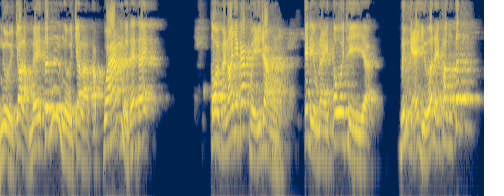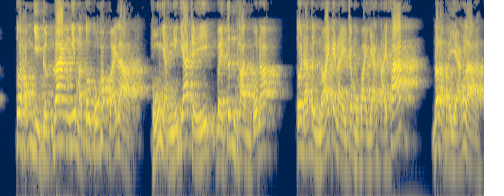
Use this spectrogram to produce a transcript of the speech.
Người cho là mê tín, người cho là tập quán, người thế thế tôi phải nói với các vị rằng, cái điều này tôi thì à, đứng kẻ giữa để phân tích. Tôi không gì cực đoan, nhưng mà tôi cũng không phải là phủ nhận những giá trị về tinh thần của nó. Tôi đã từng nói cái này trong một bài giảng tại pháp. Đó là bài giảng là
